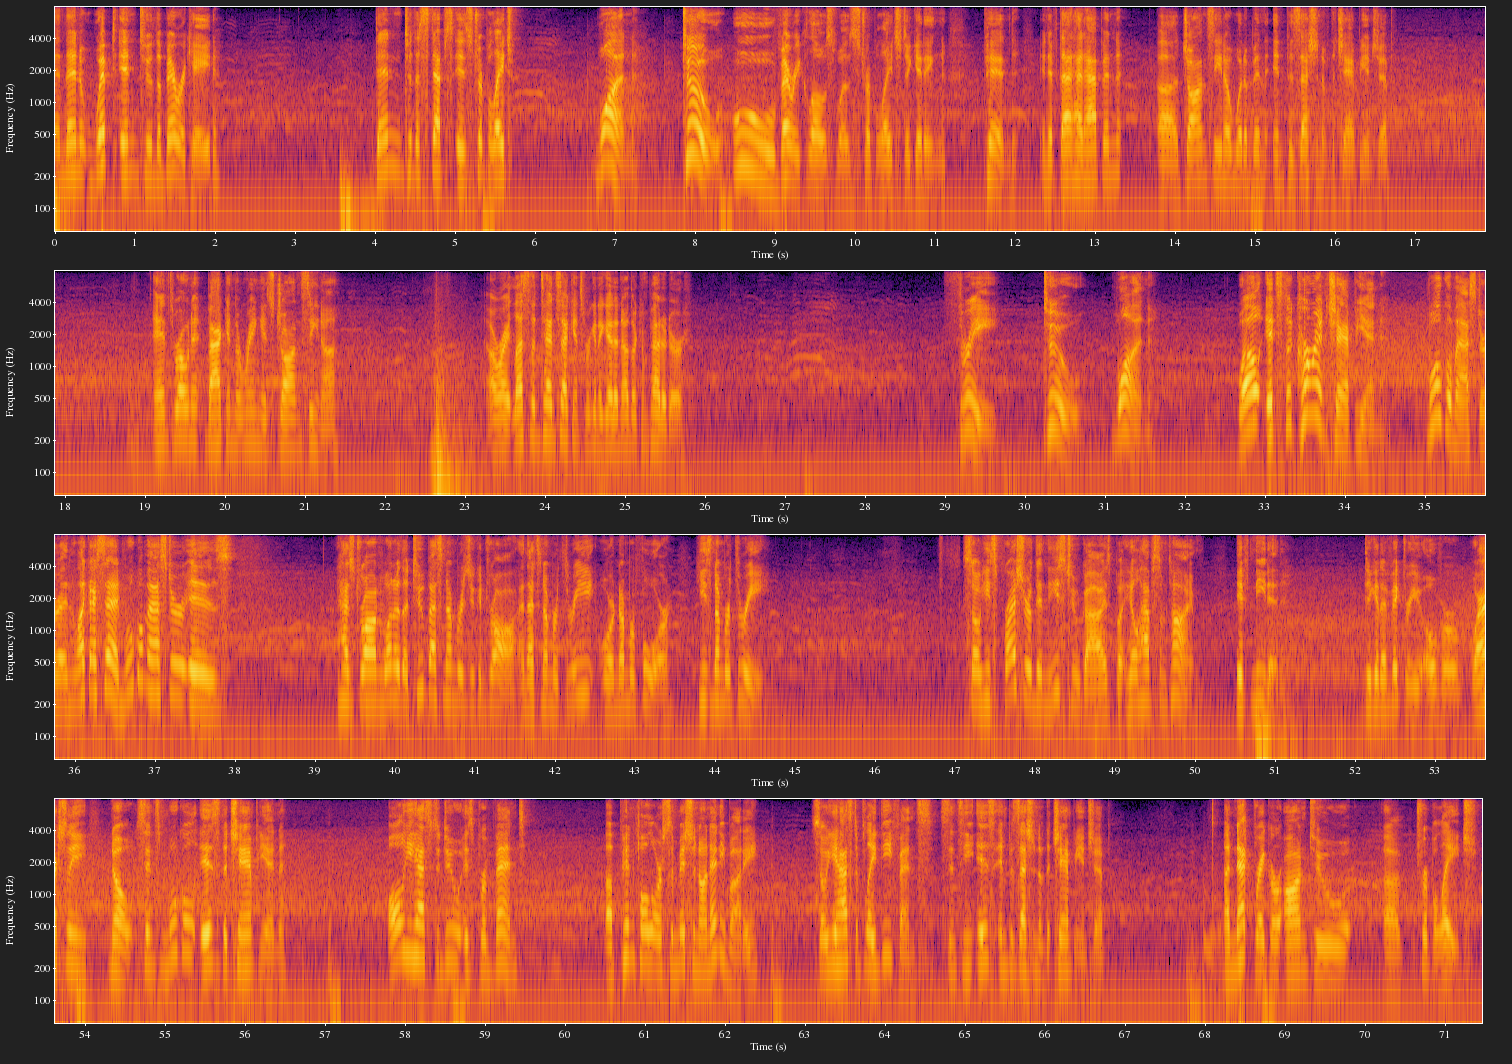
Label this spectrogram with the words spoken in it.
And then whipped into the barricade. Then to the steps is Triple H. One, two. Ooh, very close was Triple H to getting pinned. And if that had happened, uh, John Cena would have been in possession of the championship. And thrown it back in the ring is John Cena. Alright, less than 10 seconds, we're going to get another competitor. Three, two, one. Well, it's the current champion, Moogle Master, and like I said, Moogle Master is has drawn one of the two best numbers you can draw, and that's number three or number four. He's number three. So he's fresher than these two guys, but he'll have some time, if needed, to get a victory over... Well, actually, no. Since Moogle is the champion, all he has to do is prevent a pinfall or submission on anybody, so he has to play defense, since he is in possession of the championship. A neckbreaker onto uh, Triple H.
